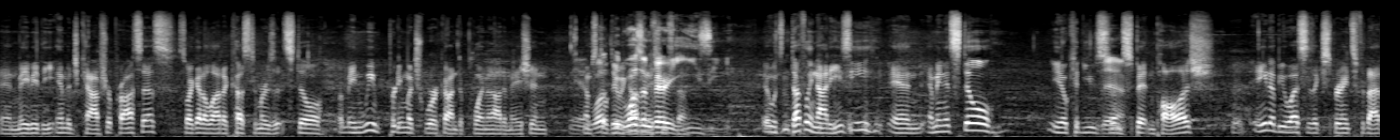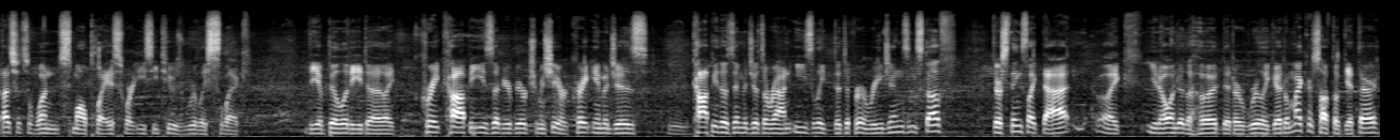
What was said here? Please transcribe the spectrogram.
and maybe the image capture process. So I got a lot of customers that still, I mean, we pretty much work on deployment automation. Yeah, I'm it still doing it wasn't very stuff. easy. It was definitely not easy, and I mean, it's still, you know, could use Yeah. some spit and polish. AWS is experience for that, that's just one small place where EC2 is really slick. The ability to like create copies of your virtual machine or create images, Mm. copy those images around easily the different regions and stuff. There's things like that, like you know, under the hood that are really good. And Microsoft will get there.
